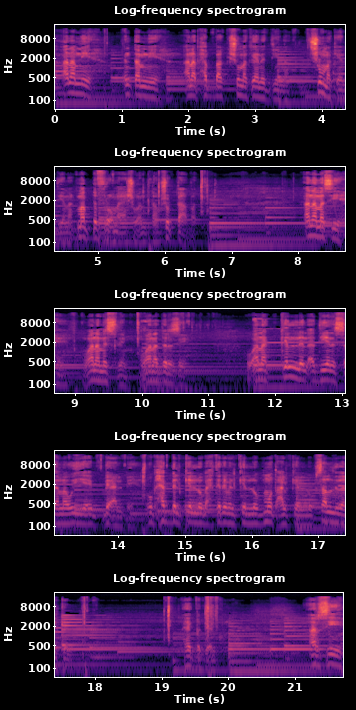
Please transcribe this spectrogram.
أنا منيح أنت منيح أنا بحبك شو ما كانت دينك؟ شو ما كان دينك؟ ما بتفرق معي شو أنت وشو بتعبد. أنا مسيحي وأنا مسلم وأنا درزي وأنا كل الاديان السماويه بقلبي وبحب الكل وبحترم الكل وبموت على الكل وبصلي للكل هيك بدي لكم ارسي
